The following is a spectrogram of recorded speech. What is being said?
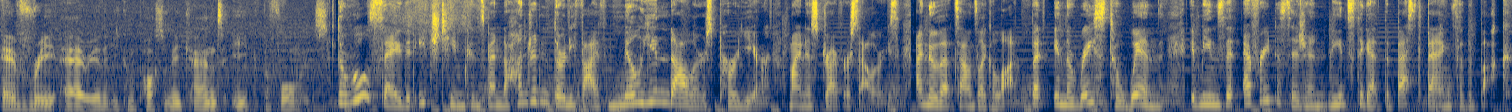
every area that you can possibly can to eke performance. The rules say that each team can spend $135 million per year, minus driver salaries. I know that sounds like a lot, but in the race to win, it means that every decision needs to get the best bang for the buck.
